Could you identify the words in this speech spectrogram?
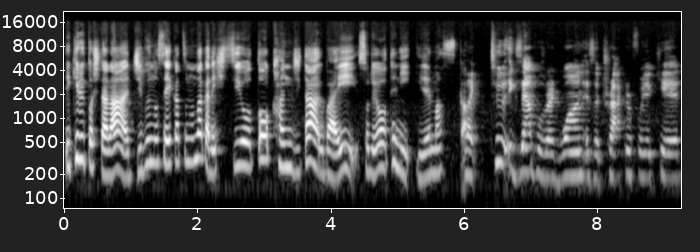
できるとしたら、自分の生活の中で必要と感じた場合、それを手に入れますか Like two examples, right? One is a tracker for your kid,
